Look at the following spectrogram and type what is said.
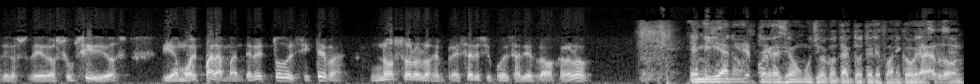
de los, de los subsidios, digamos, es para mantener todo el sistema no solo los empresarios si pueden salir a trabajar o no. Emiliano, te agradecemos mucho el contacto telefónico, gracias. Perdón, ¿eh?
